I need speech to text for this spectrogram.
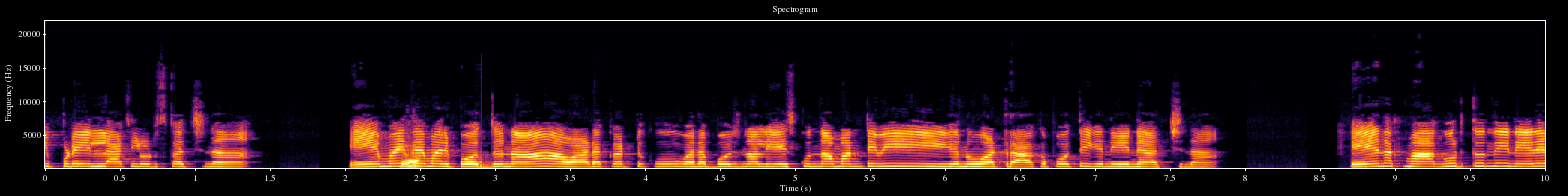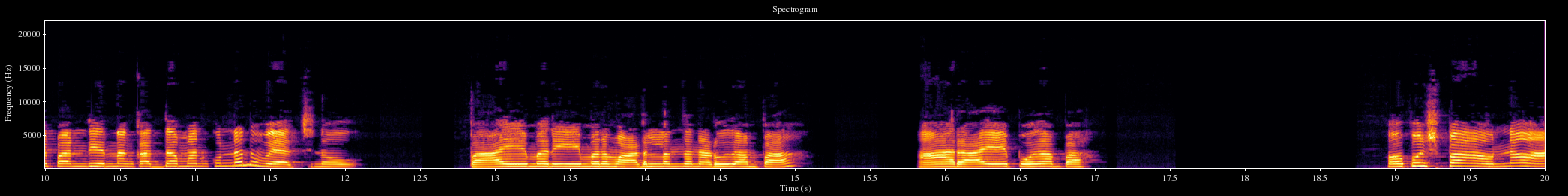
ఇప్పుడే ఇల్లాకలు ఉడుచుకొచ్చిన ఏమైంది మరి పొద్దున? వాడకట్టుకు వన భోజనాలు చేసుకుందామంటివి. ఇక నువ్వు అటు రాకపోతే ఇక నేనే వచ్చిన ఏ నాకు మా గుర్తుంది. నేనే పని తీరినాక వద్దాం అనుకున్నా నువ్వే వచ్చినావు పాయే మరి మనం ఆడలందని అడుగుదాంపా ఆ రాయే పోదాంపా ఓ పుష్ప ఉన్నావా?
